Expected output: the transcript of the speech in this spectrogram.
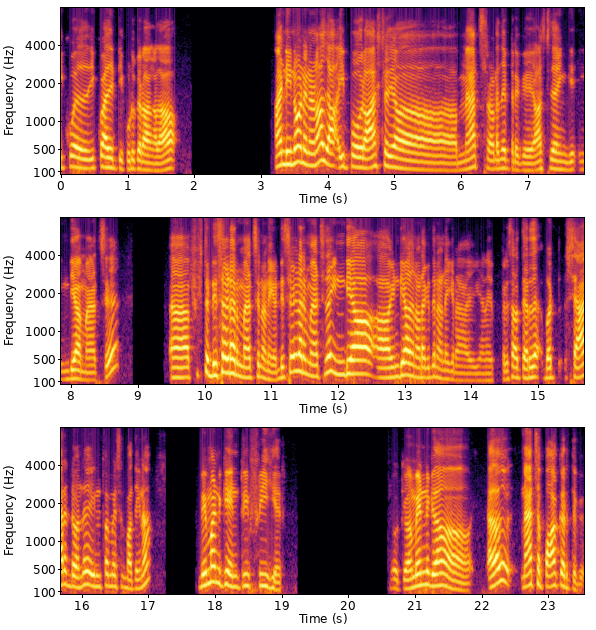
ஈக்குவல் ஈக்குவாலிட்டி கொடுக்குறாங்களா? அண்ட் இன்னொன்று என்னன்னா இப்போ ஒரு ஆஸ்திரேலியா மேட்ச் நடந்துட்டு இருக்கு ஆஸ்திரேலியா இங்கே India match fifth decider match நினைக்கிறேன். டிசைடர் மேட்ச் தான் இந்தியா இந்தியா நடக்குதுன்னு நினைக்கிறேன். எனக்கு பெருசாக தெரியல. பட் ஷேர்ட் வந்து இன்ஃபர்மேஷன் பார்த்தீங்கன்னா விமனுக்கு என்ட்ரி ஃப்ரீ ஹியர் ஓகே மென்னுக்கு தான் அதாவது மேட்சை பார்க்கறதுக்கு.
